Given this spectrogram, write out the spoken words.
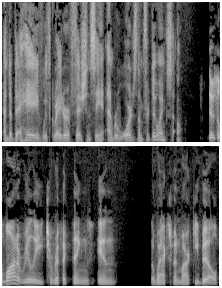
and to behave with greater efficiency and rewards them for doing so. There's a lot of really terrific things in the Waxman Markey bill.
